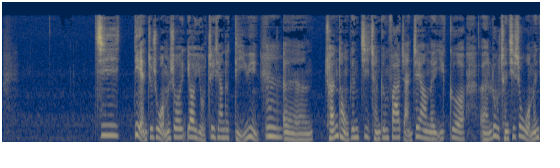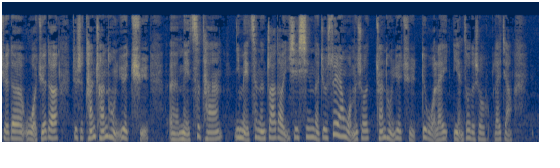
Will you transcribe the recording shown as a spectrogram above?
积淀，就是我们说要有这样的底蕴，嗯。嗯，传统跟继承跟发展这样的一个呃路程，其实我们觉得，我觉得就是弹传统乐曲，呃，每次弹你每次能抓到一些新的，就虽然我们说传统乐曲对我来演奏的时候来讲，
